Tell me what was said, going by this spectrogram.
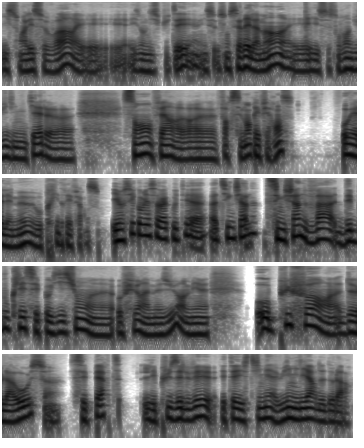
ils sont allés se voir et, ils ont discuté, ils se sont serrés la main et ils se sont vendus du nickel euh, sans faire euh, forcément référence au LME, au prix de référence. Et on sait combien ça va coûter à, à Tsingshan? Tsingshan va déboucler ses positions euh, au fur et à mesure, mais au plus fort de la hausse, ses pertes les plus élevées étaient estimées à 8 milliards de dollars.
